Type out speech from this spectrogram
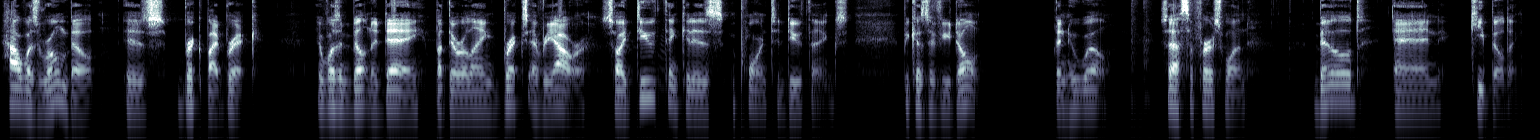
how was Rome built, is brick by brick. It wasn't built in a day, but they were laying bricks every hour. So I do think it is important to do things because if you don't, then who will? So that's the first one build and keep building.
